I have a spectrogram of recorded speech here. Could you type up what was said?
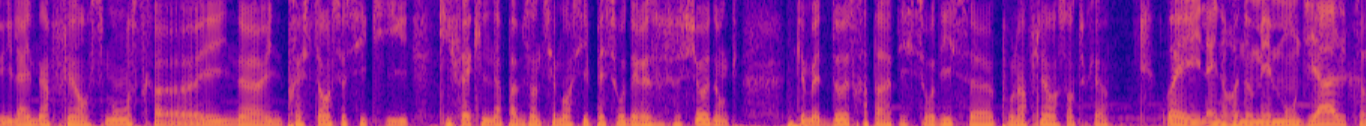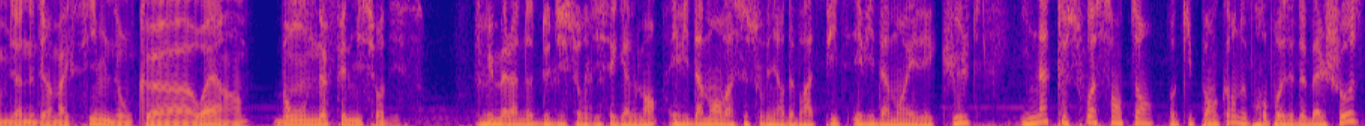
il a une influence monstre euh, et une, une prestance aussi qui, qui fait qu'il n'a pas besoin de s'émanciper sur des réseaux sociaux. Donc que mettre d'autres à part 10 sur 10 euh, pour l'influence en tout cas? Ouais, il a une renommée mondiale, comme vient de dire Maxime. Donc, euh, ouais, un bon 9,5 sur 10. Je lui mets la note de 10 sur 10 également. Évidemment, on va se souvenir de Brad Pitt. Évidemment, il est culte. Il n'a que 60 ans, donc il peut encore nous proposer de belles choses.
